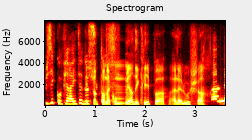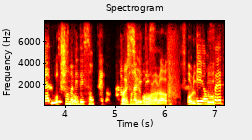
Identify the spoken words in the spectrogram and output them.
musique copyrightée dessus. T'en as combien des clips euh, à la louche hein? À la louche, j'en avais des centaines. Ah avais des oh oh, et en fait,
